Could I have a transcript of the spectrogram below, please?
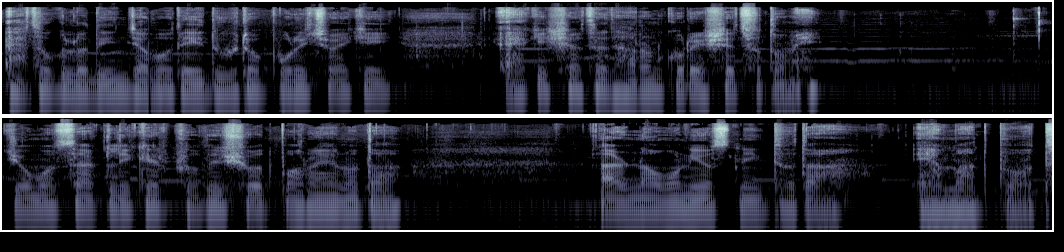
এতগুলো দিন যাবৎ এই দুটো পরিচয়কেই একই সাথে ধারণ করে এসেছ তুমি। যুমো সাকলিকের প্রতিশোধ, পরায়ণতা আর নমনীয় স্নিগ্ধতা এহমাদ বোধ।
